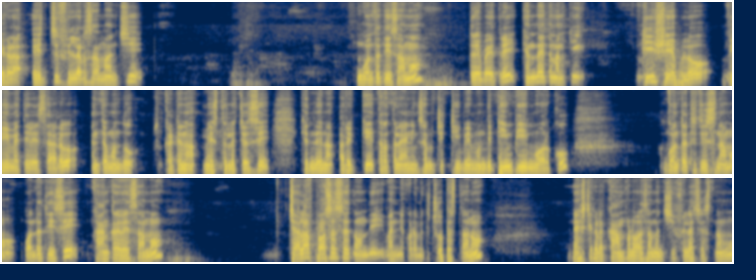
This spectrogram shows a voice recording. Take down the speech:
ఇక్కడ ఎడ్జ్ ఫిల్లర్ సంబంధించి గొంత తీసాము. Three by three. కింద అయితే మనకి టీ షేప్లో భీమ్ అయితే వేశారు. ఇంతకుముందు కట్టిన మేస్తులు వచ్చేసి కిందైన అరుక్కి తర్వాత ల్యాండింగ్ సంబంధించి టీ బీమ్ ఉంది. టీ బీమ్ వరకు గొంత తీసినాము. గొంత తీసి కాంకర వేసాము. చాలా ప్రాసెస్ అయితే ఉంది. ఇవన్నీ కూడా మీకు చూపిస్తాను. నెక్స్ట్ ఇక్కడ కాంపౌండ్ వాళ్ళకి సంబంధించి ఫిల్ చేస్తున్నాము.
